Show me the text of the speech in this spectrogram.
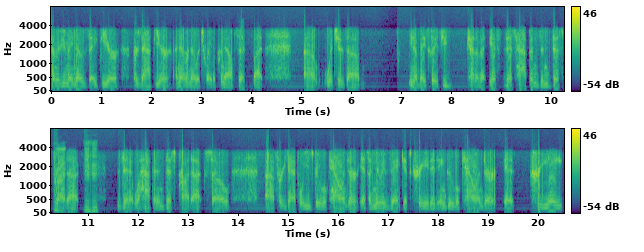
Some of you may know Zapier or Zapier. I never know which way to pronounce it, but uh, which is, uh, you know, basically if you kind of a, if this happens in this product, right. mm-hmm. then it will happen in this product. So, uh, for example, we use Google Calendar. If a new event gets created in Google Calendar, it creates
